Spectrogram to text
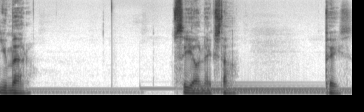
you matter. See y'all next time. Peace.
